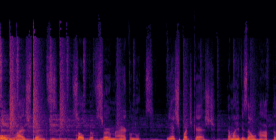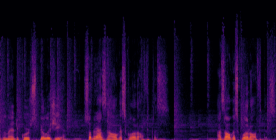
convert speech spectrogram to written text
Olá, estudantes! Sou o professor Marco Nunes e este podcast é uma revisão rápida do Nerd Cursos Biologia sobre as algas clorófitas. As algas clorófitas,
